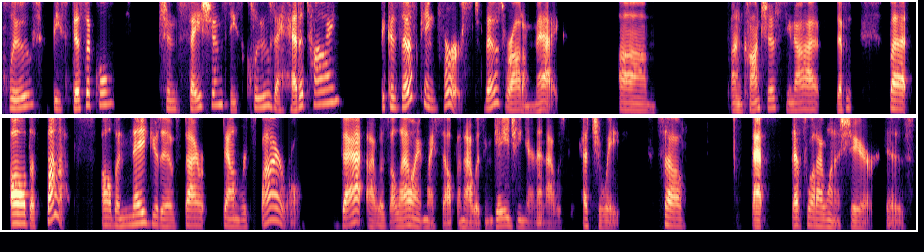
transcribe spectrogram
clues, these physical sensations, these clues ahead of time, because those came first. Those were automatic. Um, unconscious, you know, I, but all the thoughts, all the negative di- downward spiral, that I was allowing myself and I was engaging in and I was perpetuating. So that's that's what I want to share is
